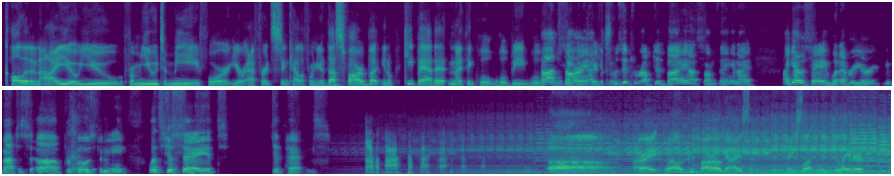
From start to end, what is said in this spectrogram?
call it an iou from you to me for your efforts in california thus far. But you know keep at it and i think we'll we'll be we'll, Todd, we'll sorry, I just So- was interrupted by uh, something, and I, I got to say, whatever you're about to uh, propose to me, let's just say it depends. Oh, all right. Well, good borrow, guys, and thanks a lot. Blink you later.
